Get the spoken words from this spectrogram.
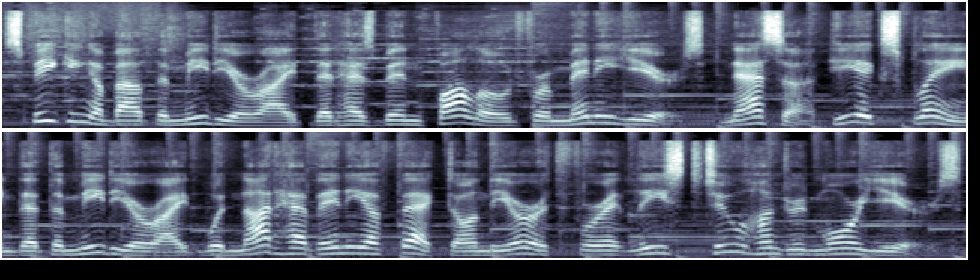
Speaking about the meteorite that has been followed for many years, NASA, he explained that the meteorite would not have any effect on the Earth for at least 200 more years.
